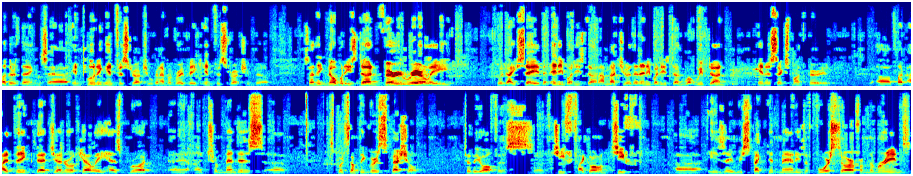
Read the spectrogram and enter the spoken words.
other things, uh, including infrastructure. We're going to have a very big infrastructure bill. So I think nobody's done, very rarely could I say that anybody's done. I'm not sure that anybody's done what we've done in a six-month period. Uh, But I think that General Kelly has brought a a tremendous, uh, he's brought something very special to the office of chief. I call him chief. Uh, He's a respected man. He's a four-star from the Marines,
